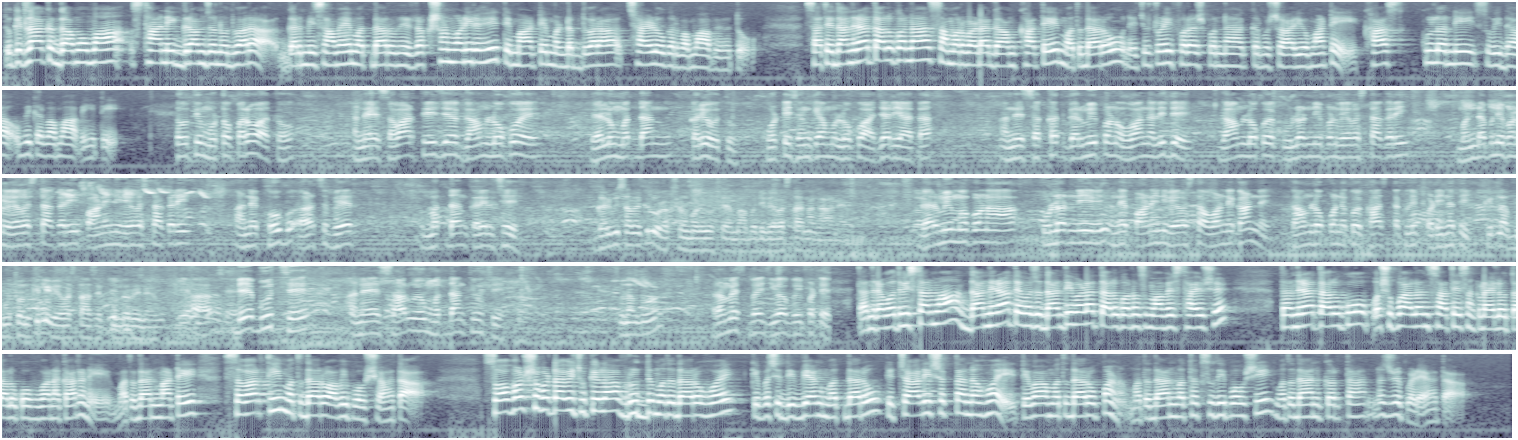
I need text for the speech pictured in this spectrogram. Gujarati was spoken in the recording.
તો કેટલાક ગામોમાં સ્થાનિક ગ્રામજનો દ્વારા ગરમી સામે મતદારોને રક્ષણ મળી રહે તે માટે મંડપ દ્વારા છાંયડો કરવામાં આવ્યો હતો. સાથે દાંદરા તાલુકાના સામરવાડા ગામ ખાતે મતદારો અને ચૂંટણી ફરજ પરના કર્મચારીઓ માટે ખાસ કુલરની સુવિધા ઊભી કરવામાં આવી હતી. સૌથી મોટો પર્વ હતો અને સવારથી જ ગામ લોકોએ વહેલું મતદાન કર્યું હતું. મોટી સંખ્યામાં લોકો હાજર રહ્યા હતા અને સખત ગરમી પણ હોવાના લીધે ગામ લોકોએ કુલરની પણ વ્યવસ્થા કરી, મંડપની પણ વ્યવસ્થા કરી, પાણીની વ્યવસ્થા કરી અને ખૂબ હર્ષભેર મતદાન કરેલ છે. ગરમી સામે કેટલું રક્ષણ મળ્યું છે એમાં બધી વ્યવસ્થાના કારણે? ગરમીમાં પણ આ કુલરની અને પાણીની વ્યવસ્થા હોવાને કારણે ગામ લોકોને કોઈ ખાસ તકલીફ પડી નથી. કેટલા બૂથોની કેટલી વ્યવસ્થા છે કુલરની એવું? બે બૂથ છે અને સારું એવું મતદાન થયું છે. શું નામ તમારું? રમેશભાઈ જીવાભાઈ પટેલ. તાંદરાવદ વિસ્તારમાં દાનેરા તેમજ દાંતીવાડા તાલુકાનો સમાવેશ થાય છે. તાંદરા તાલુકો પશુપાલન સાથે સંકળાયેલો તાલુકો હોવાના કારણે મતદાન માટે સવારથી મતદારો આવી પહોંચ્યા હતા. સો વર્ષ વટાવી ચૂકેલા વૃદ્ધ મતદારો હોય કે પછી દિવ્યાંગ મતદારો કે ચાલી શકતા ન હોય તેવા મતદારો પણ મતદાન મથક સુધી પહોંચી મતદાન કરતા નજરે પડ્યા હતા.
